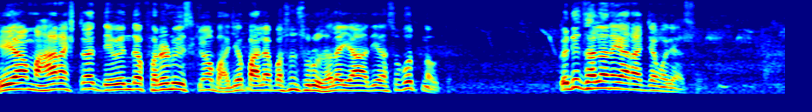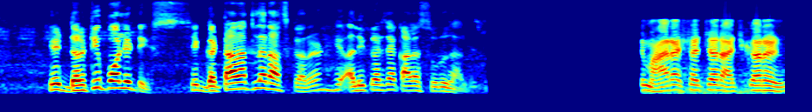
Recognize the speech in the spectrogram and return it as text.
हे या महाराष्ट्रात देवेंद्र फडणवीस किंवा भाजप आल्यापासून सुरू झालं याआधी असं होत नव्हतं. कधीच झालं नाही या राज्यामध्ये असं. हे डर्टी पॉलिटिक्स हे गटारातलं राजकारण हे अलीकडच्या काळात सुरू झालं. महाराष्ट्राचं राजकारण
